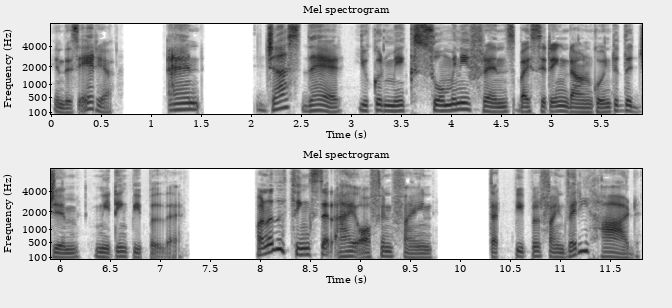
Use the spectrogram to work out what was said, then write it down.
in this area. And just there, you could make so many friends by sitting down, going to the gym, meeting people there. One of the things that I often find that people find very hard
